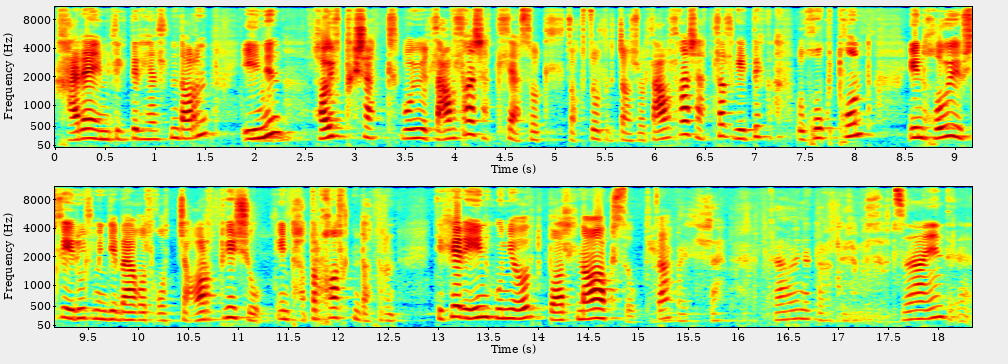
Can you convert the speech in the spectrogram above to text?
хараа эмнэлэг дээр хяналтанд орно. Энэ нь хоёр дахь шатлал буюу лавлгаа шатлалын асуудал зохицуулагдж байгаа шүү. Лавлгаа шатлал гэдэг ухагтхунд энэ хувийн хвшлийн эрүүл мэндийн байгууллагууд ч ордгийн шүү. Энэ тодорхойлтон дотор нь. Тэгэхээр энэ хүний хувьд болноо гэсэн үг. За баярлалаа. За энэ дараа дээр бас. За энд э,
